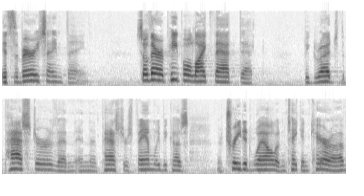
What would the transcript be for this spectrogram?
It's the very same thing. So there are people like that that begrudge the pastor and, and the pastor's family because they're treated well and taken care of.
